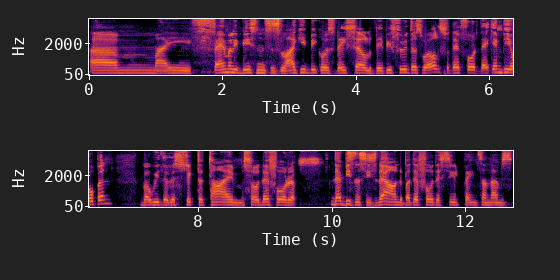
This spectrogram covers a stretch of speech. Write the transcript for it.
Um, my family business is lucky because they sell baby food as well, so therefore they can be open, but with a restricted time. So therefore, their business is down, but therefore they still paying sometimes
